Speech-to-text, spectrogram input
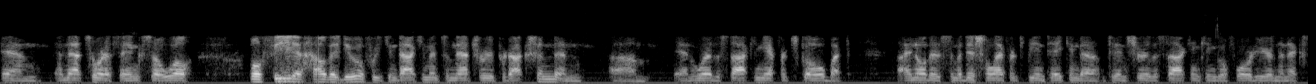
and and that sort of thing. So we'll we'll see how they do if we can document some natural reproduction and um, and where the stocking efforts go. But I know there's some additional efforts being taken to to ensure the stocking can go forward here in the next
